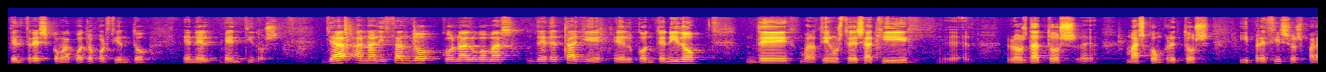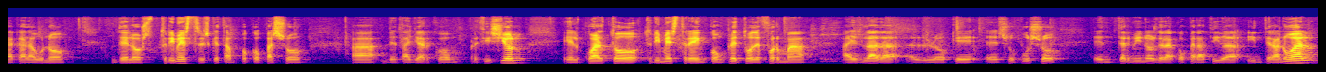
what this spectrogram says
del 3,4% en el 22. Ya analizando con algo más de detalle el contenido de... Bueno, tienen ustedes aquí eh, los datos eh, más concretos y precisos para cada uno de los trimestres, que tampoco paso a detallar con precisión. El cuarto trimestre en concreto de forma aislada lo que eh, supuso en términos de la cooperativa interanual.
